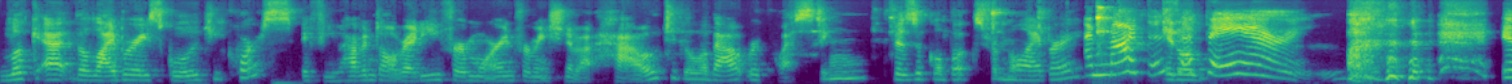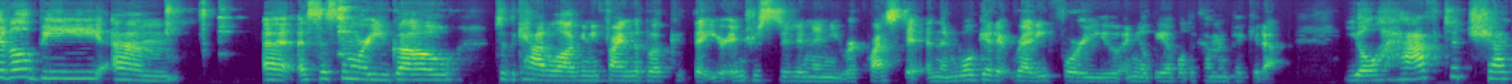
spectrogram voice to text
look at the library Schoology course if you haven't already for more information about how to go about requesting physical books from the library. I'm not disappearing. It'll, it'll be um, a, a system where you go to the catalog and you find the book that you're interested in and you request it and then we'll get it ready for you and you'll be able to come and pick it up. You'll have to check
